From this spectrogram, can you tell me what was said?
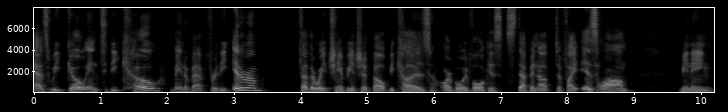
as we go into the co main event for the interim featherweight championship belt because our boy Volk is stepping up to fight Islam, meaning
